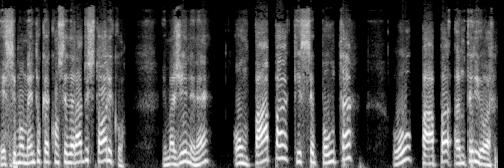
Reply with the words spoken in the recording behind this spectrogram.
esse momento que é considerado histórico. Imagine, né? Um Papa que sepulta o Papa anterior.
